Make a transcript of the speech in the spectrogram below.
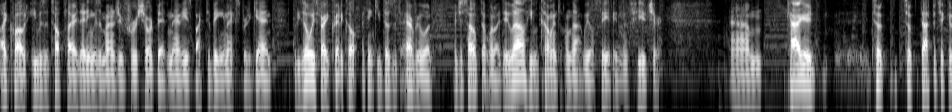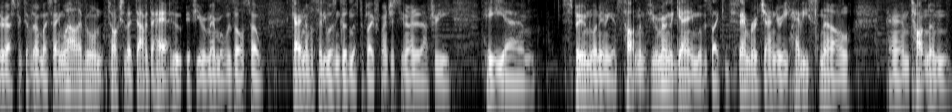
I quote, he was a top player, then he was a manager for a short bit, and now he is back to being an expert again. But he's always very critical. I think he does it to everyone. I just hope that when I do well, he will comment on that. We'll see it in the future. Um, Carragher took took that particular aspect of it on by saying, "Well, everyone talks about David De Gea, who, if you remember, was also Gary Neville said he wasn't good enough to play for Manchester United after he he um, spooned one in against Tottenham. If you remember the game, it was like December or January, heavy snow, and Tottenham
